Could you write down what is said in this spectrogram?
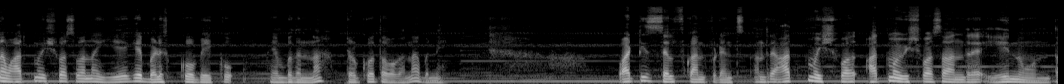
ನಾವು ಆತ್ಮವಿಶ್ವಾಸವನ್ನು ಹೇಗೆ ಬೆಳೆಸ್ಕೋಬೇಕು ಎಂಬುದನ್ನು ತಿಳ್ಕೊತಾ ಹೋಗೋಣ, ಬನ್ನಿ. ವಾಟ್ ಈಸ್ ಸೆಲ್ಫ್ ಕಾನ್ಫಿಡೆನ್ಸ್ ಅಂದರೆ ಆತ್ಮವಿಶ್ವಾಸ ಆತ್ಮವಿಶ್ವಾಸ ಅಂದರೆ ಏನು ಅಂತ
